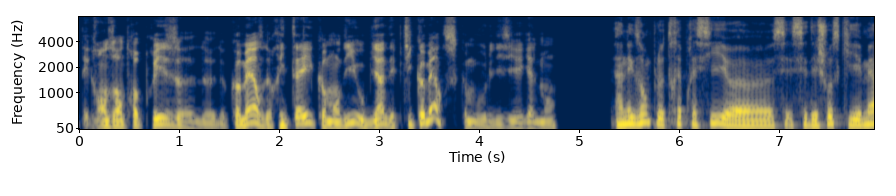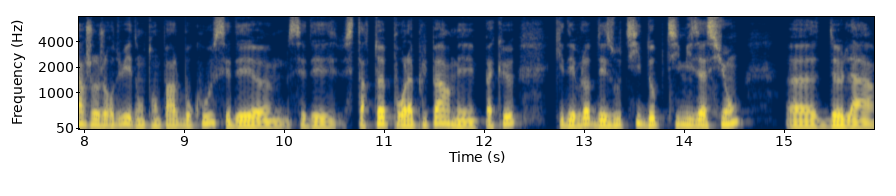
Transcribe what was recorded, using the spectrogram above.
des grandes entreprises de, commerce, de retail, comme on dit, ou bien des petits commerces, comme vous le disiez également? Un exemple très précis, c'est des choses qui émergent aujourd'hui et dont on parle beaucoup. C'est des, des startups pour la plupart, mais pas que, qui développent des outils d'optimisation de, la,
